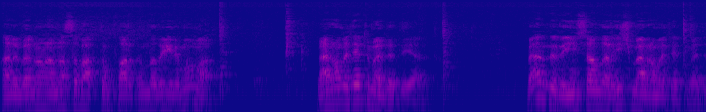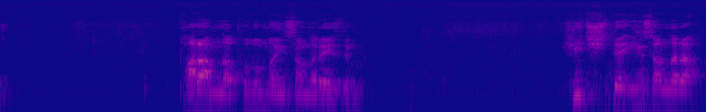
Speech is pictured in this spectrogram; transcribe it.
Hani ben ona nasıl baktım farkında değilim ama merhamet etme dedi ya. Ben dedi insanlara hiç merhamet etmedim. Paramla, pulumla insanları ezdim. Hiç de insanlara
